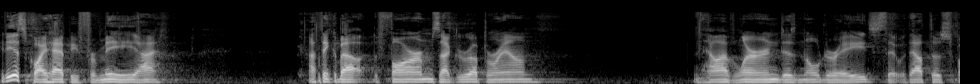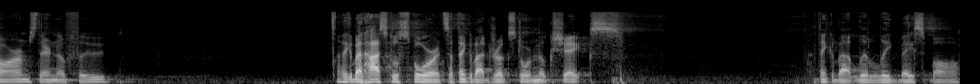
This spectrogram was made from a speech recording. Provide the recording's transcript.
it is quite happy for me. I, I think about the farms I grew up around and how I've learned as an older age that without those farms, there's no food. I think about high school sports. I think about drugstore milkshakes. I think about Little League Baseball.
